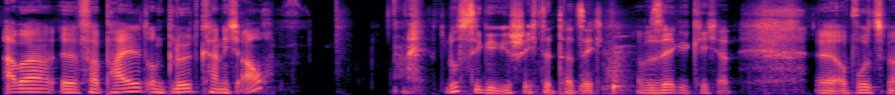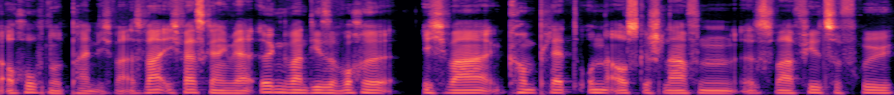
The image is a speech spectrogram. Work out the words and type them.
Aber äh, verpeilt und blöd kann ich auch. Lustige Geschichte tatsächlich, aber sehr gekichert, äh, obwohl es mir auch hochnotpeinlich war. Es war, ich weiß gar nicht mehr, irgendwann diese Woche, ich war komplett unausgeschlafen, es war viel zu früh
